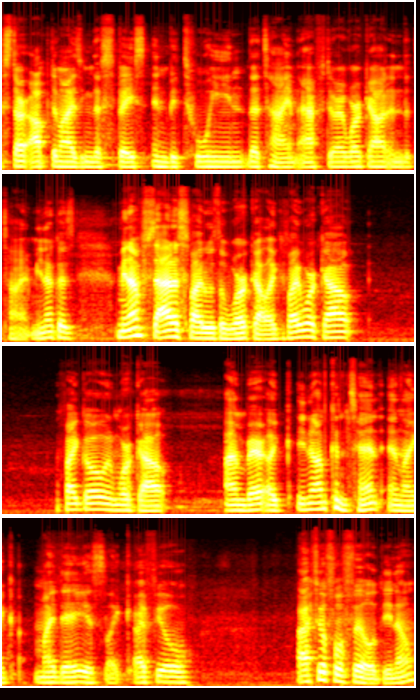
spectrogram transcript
start optimizing the space in between the time after I work out and the time, you know, because I mean, I'm satisfied with a workout. Like, if I work out, if I go and work out, I'm very, like, you know, I'm content and, like, my day is, like, I feel, I feel fulfilled, you know?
